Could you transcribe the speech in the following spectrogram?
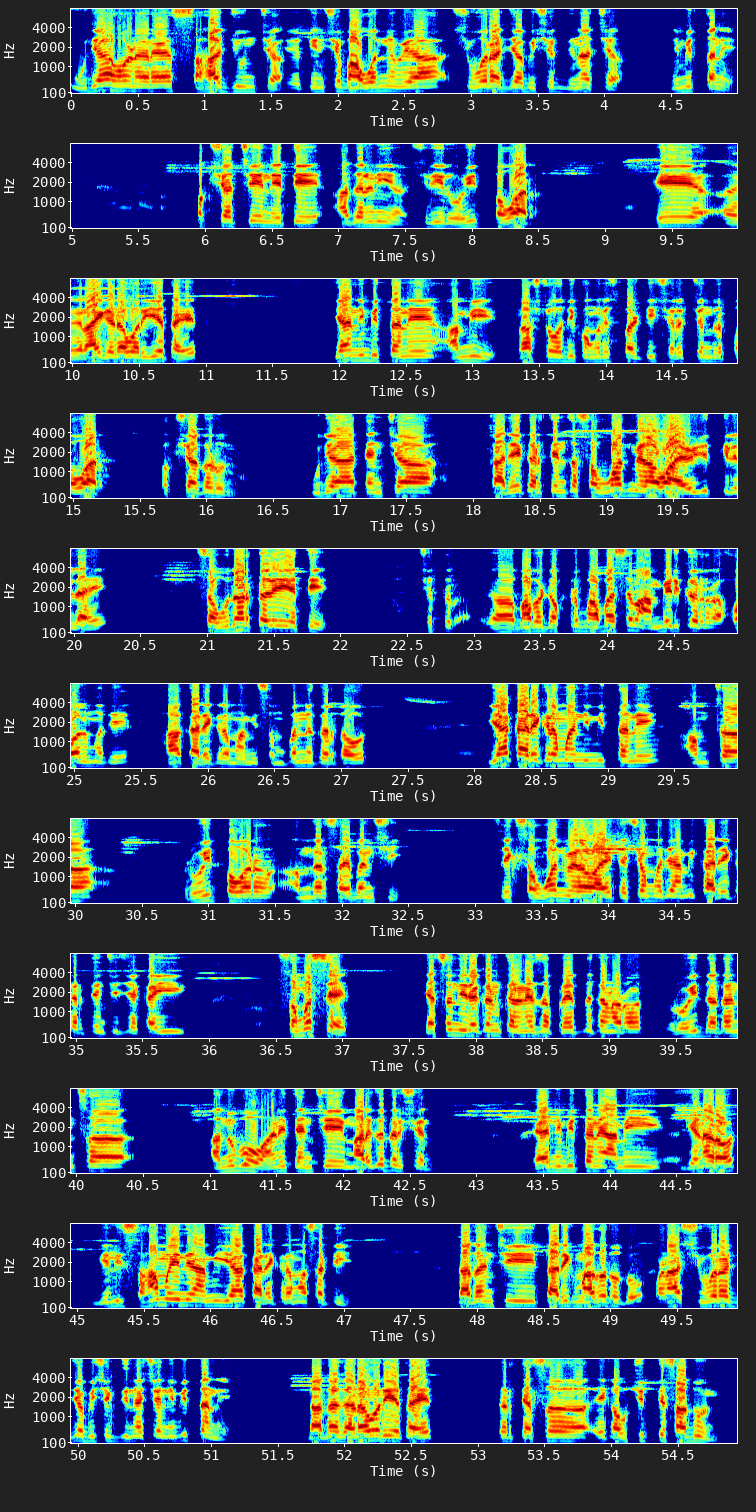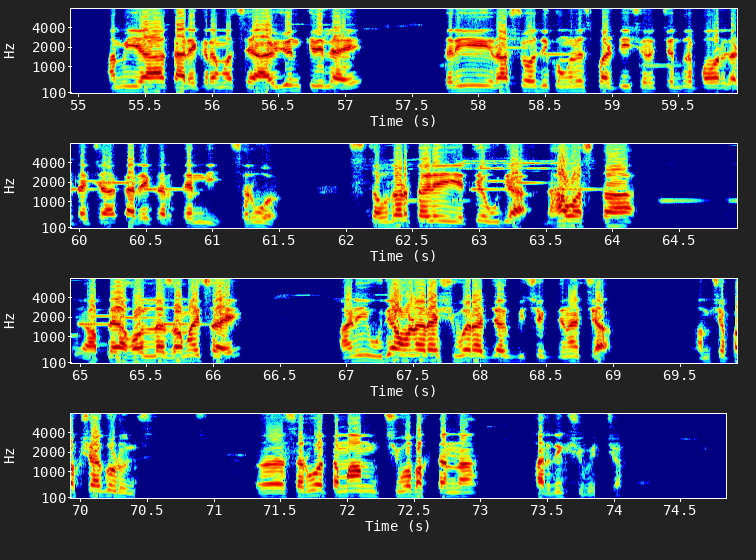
उद्या होणाऱ्या सहा जूनच्या तीनशे बावन्नव्या शिवराज्याभिषेक दिनाच्या निमित्ताने पक्षाचे नेते आदरणीय श्री रोहित पवार हे रायगडावर येत आहेत. या निमित्ताने आम्ही राष्ट्रवादी काँग्रेस पार्टी शरदचंद्र पवार पक्षाकडून उद्या त्यांच्या कार्यकर्त्यांचा संवाद मेळावा आयोजित केलेला आहे. चौदार तळे येथे छत्र बाबा डॉक्टर बाबासाहेब आंबेडकर हॉलमध्ये हा कार्यक्रम आम्ही संपन्न करत आहोत. या कार्यक्रमानिमित्ताने आमचा रोहित पवार आमदार साहेबांशी एक संवाद मेळावा आहे. त्याच्यामध्ये आम्ही कार्यकर्त्यांची ज्या काही समस्या आहेत त्याचं निराकरण करण्याचा प्रयत्न करणार आहोत. रोहित दादांचा अनुभव आणि त्यांचे मार्गदर्शन या निमित्ताने आम्ही घेणार आहोत. गेली सहा महिने आम्ही या कार्यक्रमासाठी दादांची तारीख मागत होतो पण आज शिवराज्याभिषेक दिनाच्या निमित्ताने दादा गडावर येत आहेत. तर त्याचं एक औचित्य साधून आम्ही या कार्यक्रमाचे आयोजन केलेले आहे. तरी राष्ट्रवादी काँग्रेस पार्टी शरदचंद्र पवार गटाच्या कार्यकर्त्यांनी सर्व चौदार तळे येथे उद्या दहा वाजता आपल्या हॉलला जमायचं आहे. आणि उद्या होणाऱ्या शिवराज्याभिषेक दिनाच्या आमच्या पक्षाकडून सर्व तमाम शिवभक्तांना हार्दिक शुभेच्छा.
